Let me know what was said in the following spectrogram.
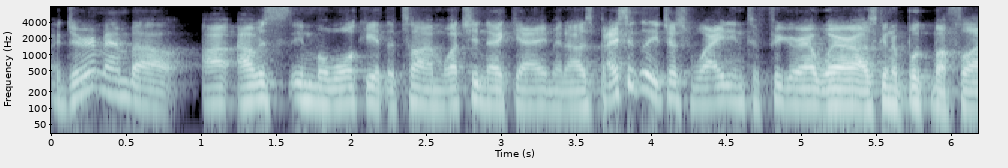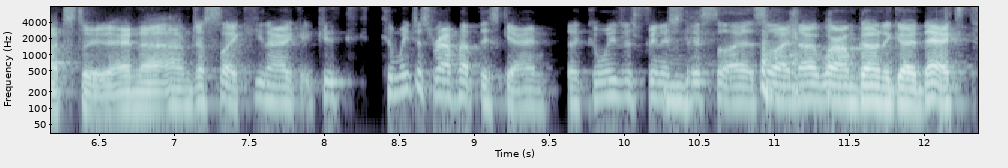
I do remember I, I, was in Milwaukee at the time watching that game, and I was basically just waiting to figure out where I was going to book my flights to. And uh, I'm just like, you know, c- can we just wrap up this game? Uh, can we just finish mm. this so I, so I know where I'm going to go next?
